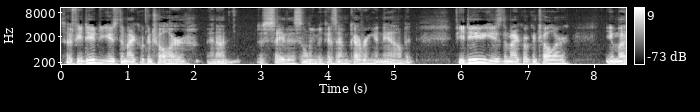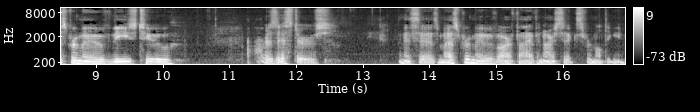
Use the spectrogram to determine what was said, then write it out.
So if you do use the microcontroller, and I just say this only because I'm covering it now, but if you do use the microcontroller, you must remove these two resistors. And it says must remove R5 and R6 for multi-game.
